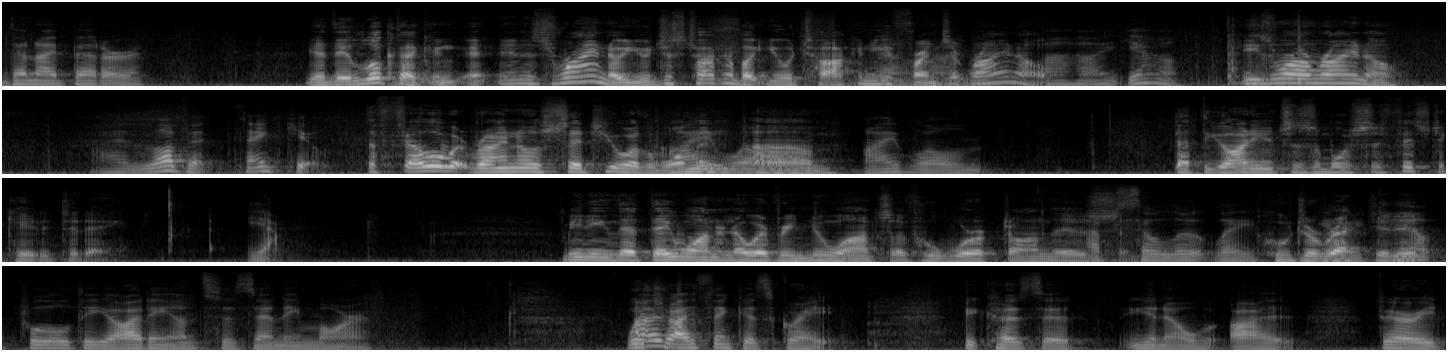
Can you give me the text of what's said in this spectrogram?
then I better. yeah, they look like, and and it's Rhino. You were just talking about. You were talking to your friends at Rhino. Uh-huh, yeah. These were on Rhino. I love it. Thank you. The fellow at Rhino said to you, or the woman. I will. um, I will. That the audiences are more sophisticated today, Yeah. meaning that they want to know every nuance of who worked on this. Absolutely. who Yeah, directed it. you can't fool the audiences anymore, which I- I, think is great because it, you know, uh, very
